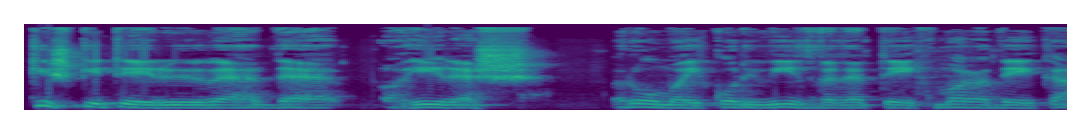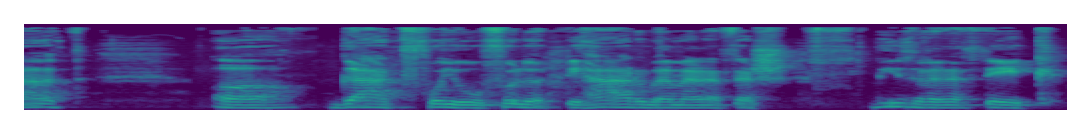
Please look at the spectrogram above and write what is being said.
Kis kitérővel, de a híres római kori vízvezeték maradékát a Gát folyó fölötti három emeletes vízvezeték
